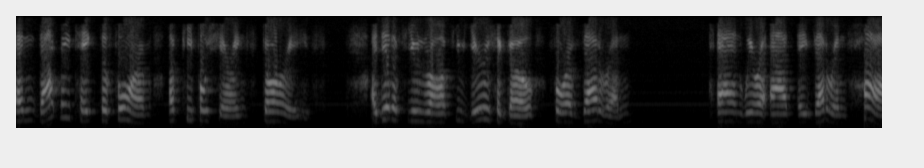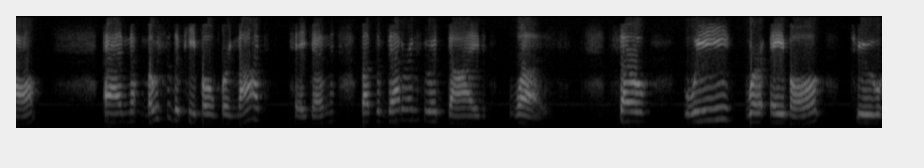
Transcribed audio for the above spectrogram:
And that may take the form of people sharing stories. I did a funeral a few years ago for a veteran, and we were at a veterans hall, and most of the people were not pagan, but the veteran who had died was. So we were able to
